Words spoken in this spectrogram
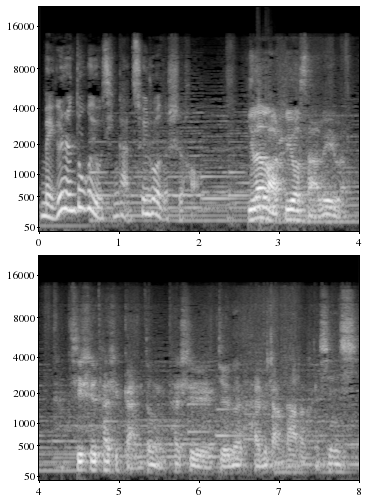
每个人都会有情感脆弱的时候。依兰老师又洒泪了，其实他是感动，他是觉得孩子长大了很欣喜，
